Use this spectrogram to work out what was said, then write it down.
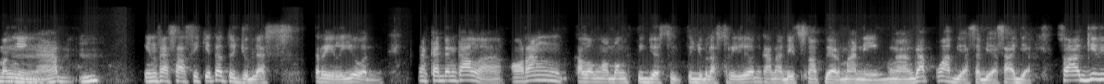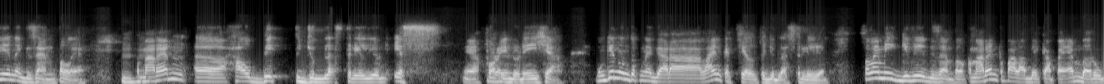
mengingat hmm. hmm. investasi kita 17 triliun. Nah, kadangkala orang kalau ngomong 17 triliun karena it's not their money, menganggap wah biasa-biasa aja. So I'll give you an example ya. Hmm. Kemarin uh, how big 17 triliun is ya for hmm. Indonesia. Mungkin untuk negara lain kecil 17 triliun. So let me give you example. Kemarin kepala BKPM baru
